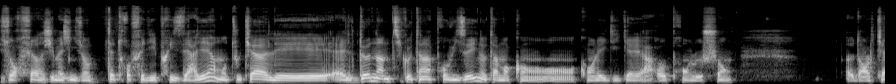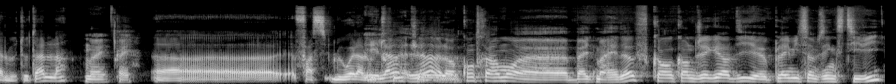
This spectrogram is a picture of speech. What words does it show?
ils ont refait. J'imagine ils ont peut-être refait des prises derrière, mais en tout cas, elle, est, elle donne un petit côté improvisé, notamment quand quand Lady Gaga reprend le chant dans le calme total là. Ouais, ouais. Euh, enfin, le voilà le Et là, truc, là, euh... alors contrairement à Bite My Head Off, quand quand Jagger dit euh, Play Me Something Stevie,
